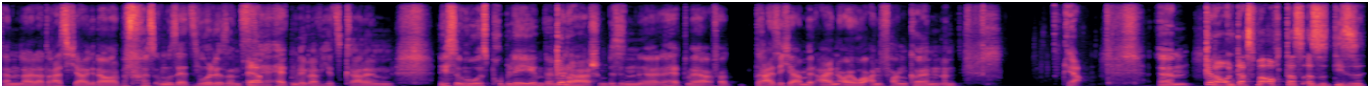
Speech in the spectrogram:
Dann leider 30 Jahre gedauert, bevor es umgesetzt wurde. Sonst ja. hätten wir, glaube ich, jetzt gerade nicht so ein hohes Problem, wenn genau. wir da schon ein bisschen, äh, hätten wir vor 30 Jahren mit 1 Euro anfangen können. Und. Ähm, genau, und das war auch das, also diese,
